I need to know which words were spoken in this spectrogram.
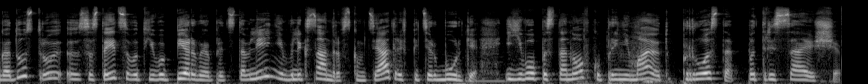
году э, состоится вот его первое представление в Александровском театре в Петербурге, и его постановку принимают просто потрясающе.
